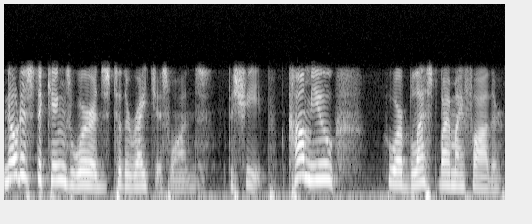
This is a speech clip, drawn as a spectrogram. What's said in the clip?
Notice the king's words to the righteous ones, the sheep. Come, you who are blessed by my Father,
